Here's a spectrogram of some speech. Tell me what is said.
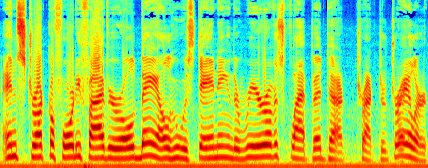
and struck a 45-year-old male who was standing in the rear of his flatbed tractor trailer.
